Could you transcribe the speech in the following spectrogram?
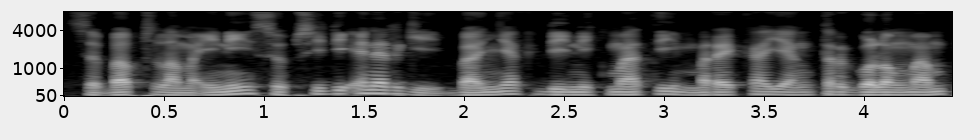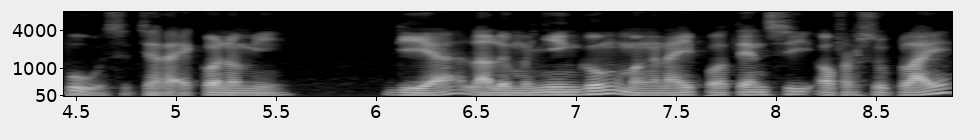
sebab selama ini subsidi energi banyak dinikmati mereka yang tergolong mampu secara ekonomi. Dia lalu menyinggung mengenai potensi oversupply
